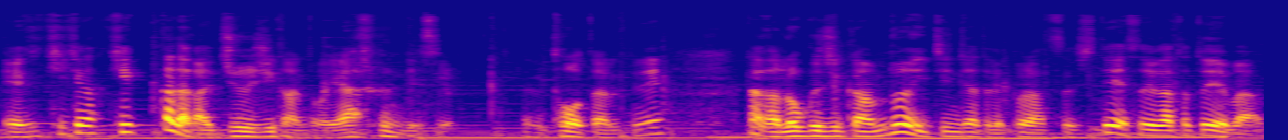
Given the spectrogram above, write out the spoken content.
えー、結果だから10時間とかやるんですよ。トータルでね。だから6時間分1日あたりプラスして、それが例えば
